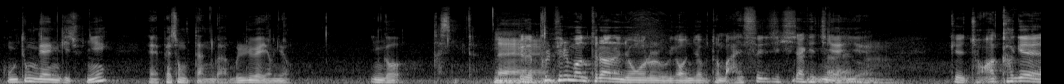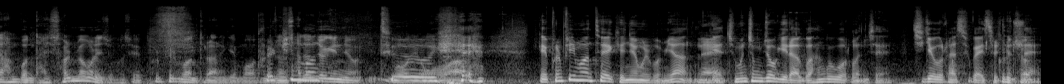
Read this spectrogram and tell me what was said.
공통된 기준이 예, 배송단과 물류의 영역인 것 같습니다. 네. 근데 fulfillment라는 용어를 우리가 언제부터 많이 쓰기 시작했잖아요. 예, 예. 이게 정확하게 한번 다시 설명을 해줘 보세요. fulfillment라는 게 뭐 물론 fulfillment- 사전적인 용, 뭐 용어와 이게 fulfillment의 개념을 보면 네. 이게 주문 충족이라고 한국어로 이제 직역을 할 수가 있을 그렇죠. 텐데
